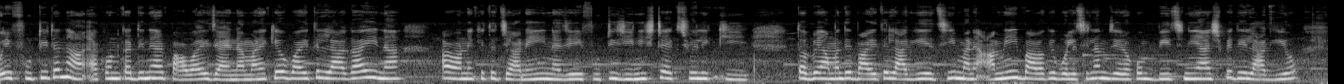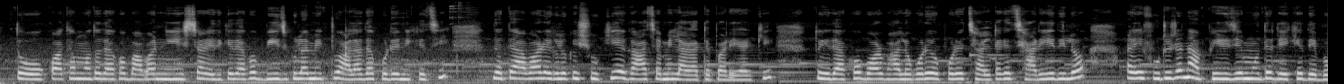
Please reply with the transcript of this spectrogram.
ওই ফুটিটা না এখনকার দিনে আর পাওয়াই যায় না। মানে কেউ বাড়িতে লাগাই না, আর অনেকে তো জানেই না যে এই ফুটি জিনিসটা অ্যাকচুয়ালি কী। তবে আমাদের বাড়িতে লাগিয়েছি। মানে আমি বাবাকে বলেছিলাম যে এরকম বীজ নিয়ে আসবে, দিয়ে লাগিও। তো কথা মতো দেখো বাবা নিয়ে এসছে, আর এদিকে দেখো বীজগুলো আমি একটু আলাদা করে রেখেছি, যাতে আবার এগুলোকে শুকিয়ে গাছ আমি লাগাতে পারি আর কি। তো এই দেখো বর ভালো করে ওপরের ছালটাকে ছাড়িয়ে দিল, আর এই ফুটিটা না ফ্রিজের মধ্যে রেখে দেবো,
